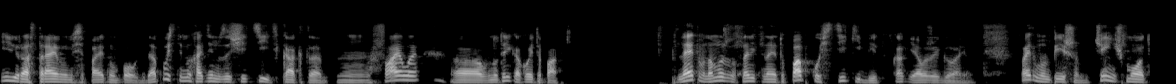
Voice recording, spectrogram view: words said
И расстраиваемся по этому поводу. Допустим, мы хотим защитить как-то файлы э, внутри какой-то папки. Для этого нам нужно установить на эту папку sticky bit, как я уже и говорил. Поэтому мы пишем change mode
